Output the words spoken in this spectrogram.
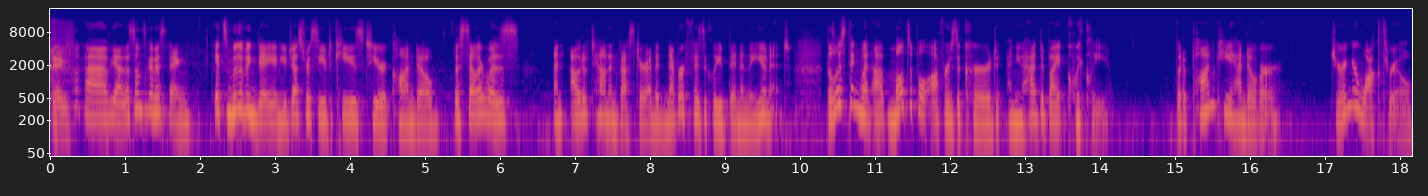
sting. Um, yeah, this one's gonna sting. It's moving day, and you just received keys to your condo. The seller was an out of town investor and had never physically been in the unit. The listing went up, multiple offers occurred, and you had to buy it quickly. But upon key handover, during your walkthrough,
